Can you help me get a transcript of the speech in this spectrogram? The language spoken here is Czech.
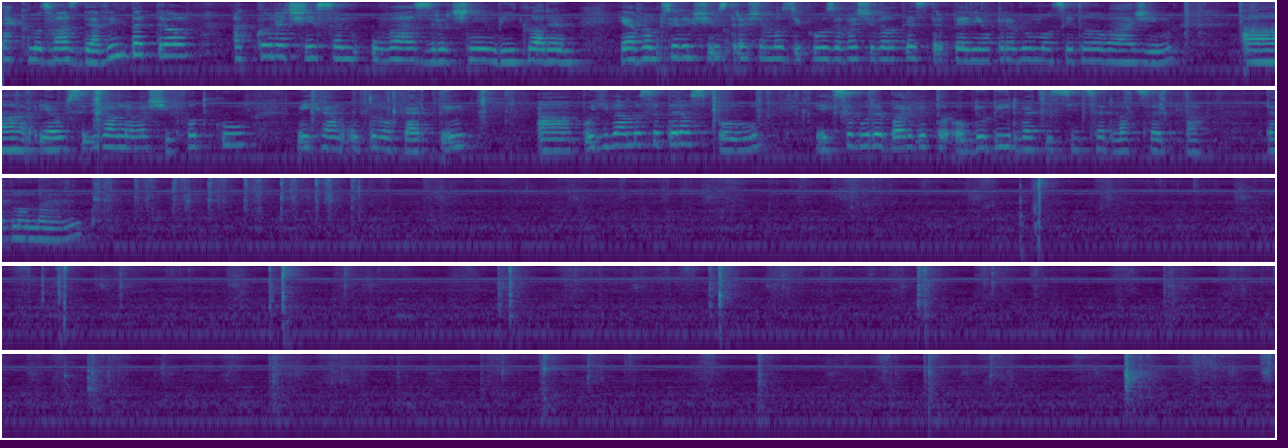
Tak moc vás zdravím, Petro, a konečně jsem u vás s ročním výkladem. Já vám především strašně moc děkuju za vaše velké strpení, opravdu moc si toho vážím. A já už se dívám na vaši fotku, míchám u toho karty a podíváme se teda spolu, jak se bude barvit to období 2022. Tak moment.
